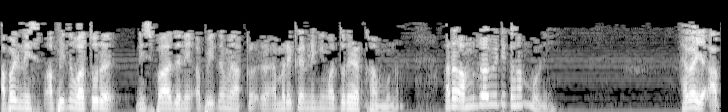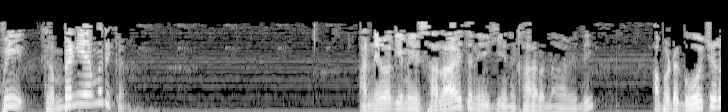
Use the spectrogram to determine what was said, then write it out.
අපිට අපි වතුර නිෂ්පාදනයේ අපි හිතමු ඇමරිකන් එකකින් වතුරයක් හම්බුණා. අර අමුද්‍රව්‍ය ටික හම්බුනේ. හැබැයි අපි කම්පැනි ඇමරිකන්. අන්න ඒ වගේ මේ සලායතනය කියන කාරණාවේදී අපට ගෝචර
